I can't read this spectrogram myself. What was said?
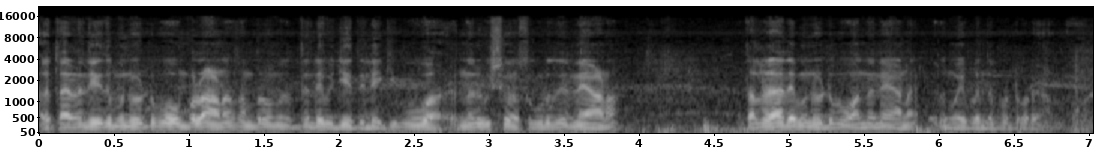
അത് തരണം ചെയ്ത് മുന്നോട്ട് പോകുമ്പോഴാണ് സംരംഭത്തിന്റെ വിജയത്തിലേക്ക് പോവുക എന്നൊരു വിശ്വാസം കൂടി തന്നെയാണ്. തളരാതെ മുന്നോട്ട് പോകാൻ തന്നെയാണ് ഇതുമായി ബന്ധപ്പെട്ട് പറയാനുള്ളത്.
